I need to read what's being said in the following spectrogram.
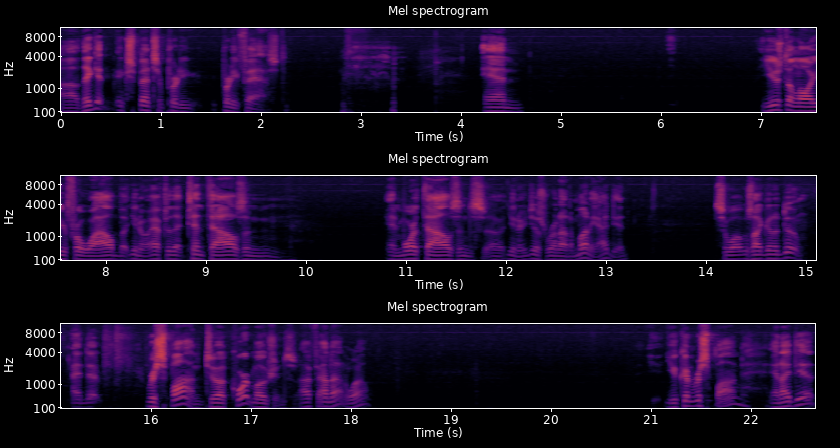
uh, they get expensive pretty pretty fast. and used a lawyer for a while, but you know, after that ten thousand and more thousands, uh, you know, you just run out of money. I did. So what was I going to do? I had to respond to court motions. I found out, well, you can respond, and I did.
